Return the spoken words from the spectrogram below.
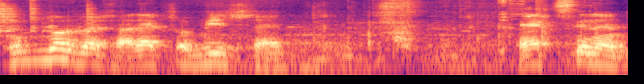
সুন্দর প্রেশার একশো বিশ ষাট এক্সিলেন্ট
